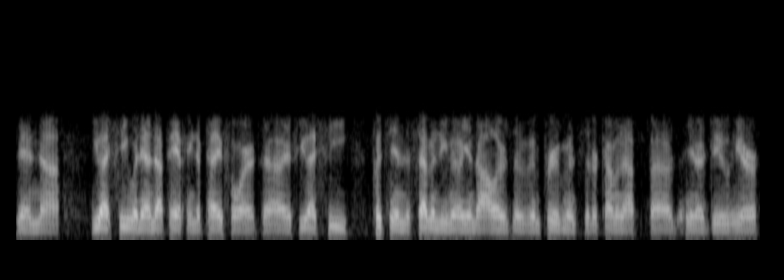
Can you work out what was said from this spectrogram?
than uh, USC would end up having to pay for it. Uh, if USC puts in the seventy million dollars of improvements that are coming up, uh, you know, due here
